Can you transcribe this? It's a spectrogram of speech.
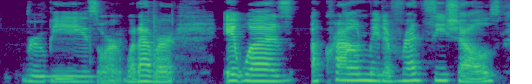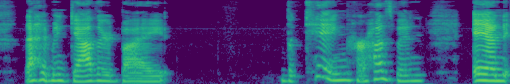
rubies or whatever. It was a crown made of red seashells that had been gathered by the king, her husband, and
